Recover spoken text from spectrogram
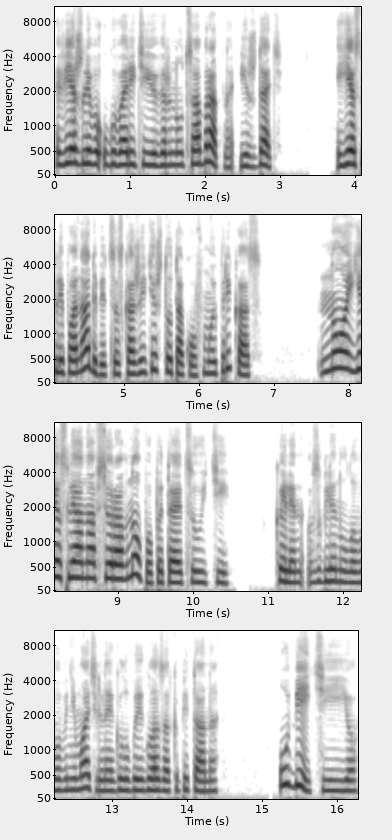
вежливо уговорить ее вернуться обратно и ждать. Если понадобится, скажите, что таков мой приказ. Но если она все равно попытается уйти...» Кэлен взглянула во внимательные голубые глаза капитана. «Убейте ее!»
